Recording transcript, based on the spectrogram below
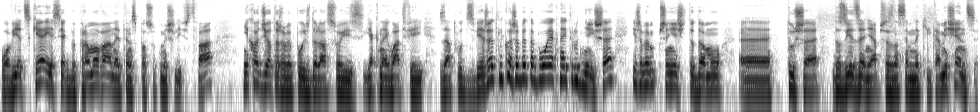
łowieckie, jest jakby promowany ten sposób myśliwstwa. Nie chodzi o to, żeby pójść do lasu i jak najłatwiej zatłuc zwierzę, tylko żeby to było jak najtrudniejsze i żeby przynieść do domu e, tuszę do zjedzenia przez następne kilka miesięcy.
